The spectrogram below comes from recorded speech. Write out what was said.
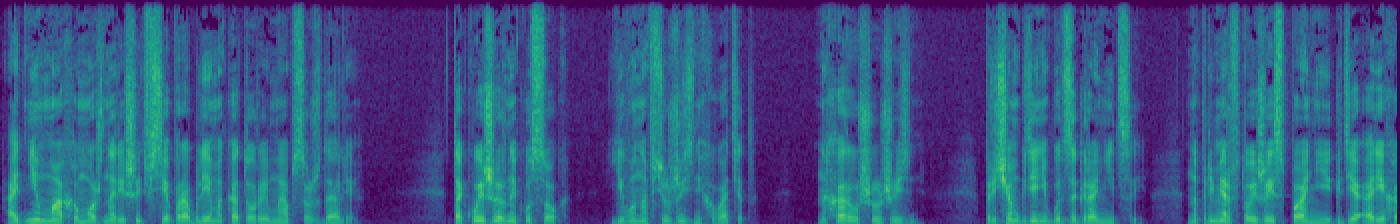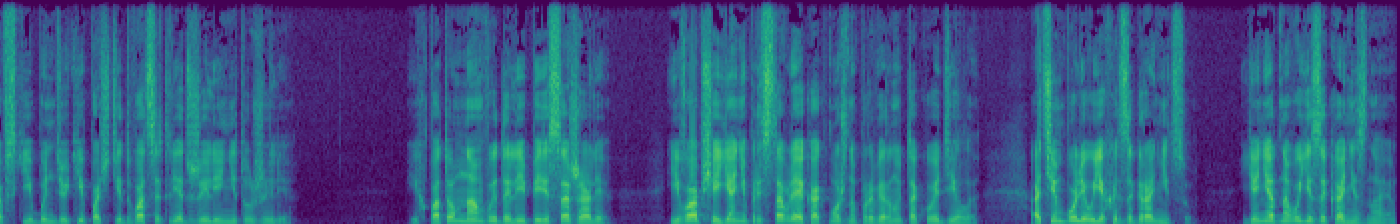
Одним махом можно решить все проблемы, которые мы обсуждали. Такой жирный кусок, его на всю жизнь хватит. На хорошую жизнь. Причем где-нибудь за границей. Например, в той же Испании, где ореховские бандюки почти 20 лет жили и не тужили. Их потом нам выдали и пересажали. И вообще, я не представляю, как можно провернуть такое дело – а тем более уехать за границу. Я ни одного языка не знаю.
